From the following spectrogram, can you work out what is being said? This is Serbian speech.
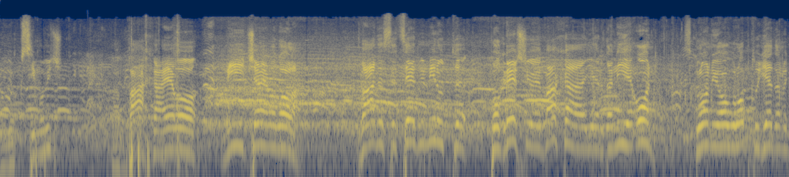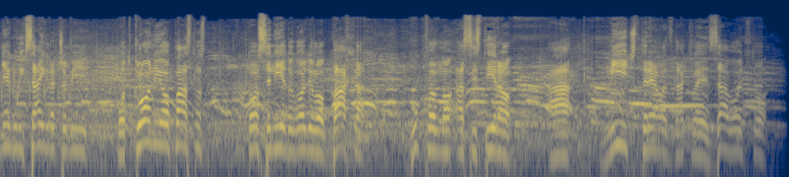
Joksimović. Pa Baha, evo, Mića, evo gola. 27. minut pogrešio je Baha, jer da nije on sklonio ovu loptu, jedan od njegovih saigrača bi otklonio opasnost. To se nije dogodilo. Baha bukvalno asistirao, a Mić strelac, dakle, za vojstvo.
